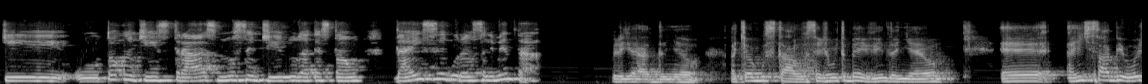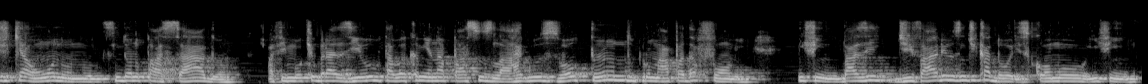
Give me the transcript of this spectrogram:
que o Tocantins traz no sentido da questão da insegurança alimentar. Obrigado, Daniel. Aqui é o Gustavo. Seja muito bem-vindo, Daniel. É, a gente sabe hoje que a ONU, no fim do ano passado, afirmou que o Brasil estava caminhando a passos largos, voltando para o mapa da fome. Enfim, base de vários indicadores, como, enfim,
